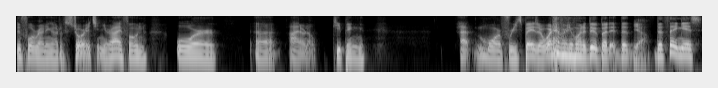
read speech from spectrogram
before running out of storage in your iPhone, or uh, I don't know, keeping uh, more free space or whatever you want to do. But the Yeah. the thing is,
